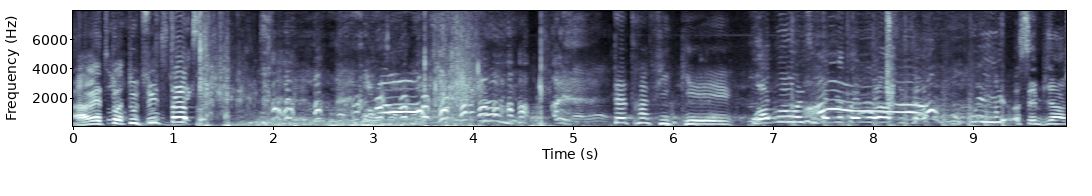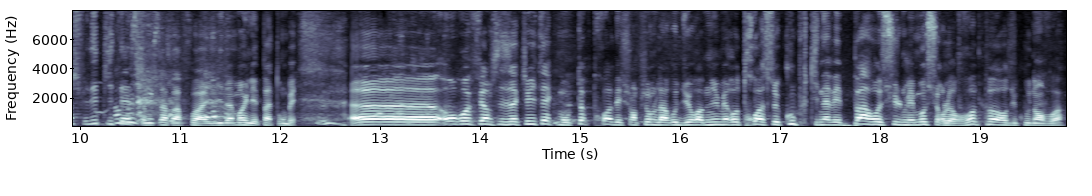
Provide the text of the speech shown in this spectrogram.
Arrête-toi tout de suite, stop Trafiqué. Bravo, elle s'est pas fait avoir, c'est ça Oui, c'est bien, je fais des petitesses comme ça parfois. Évidemment, il n'est pas tombé. Euh, on referme ces actualités avec mon top 3 des champions de la route du Rhum. Numéro 3, ce couple qui n'avait pas reçu le mémo sur le report du coup d'envoi.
